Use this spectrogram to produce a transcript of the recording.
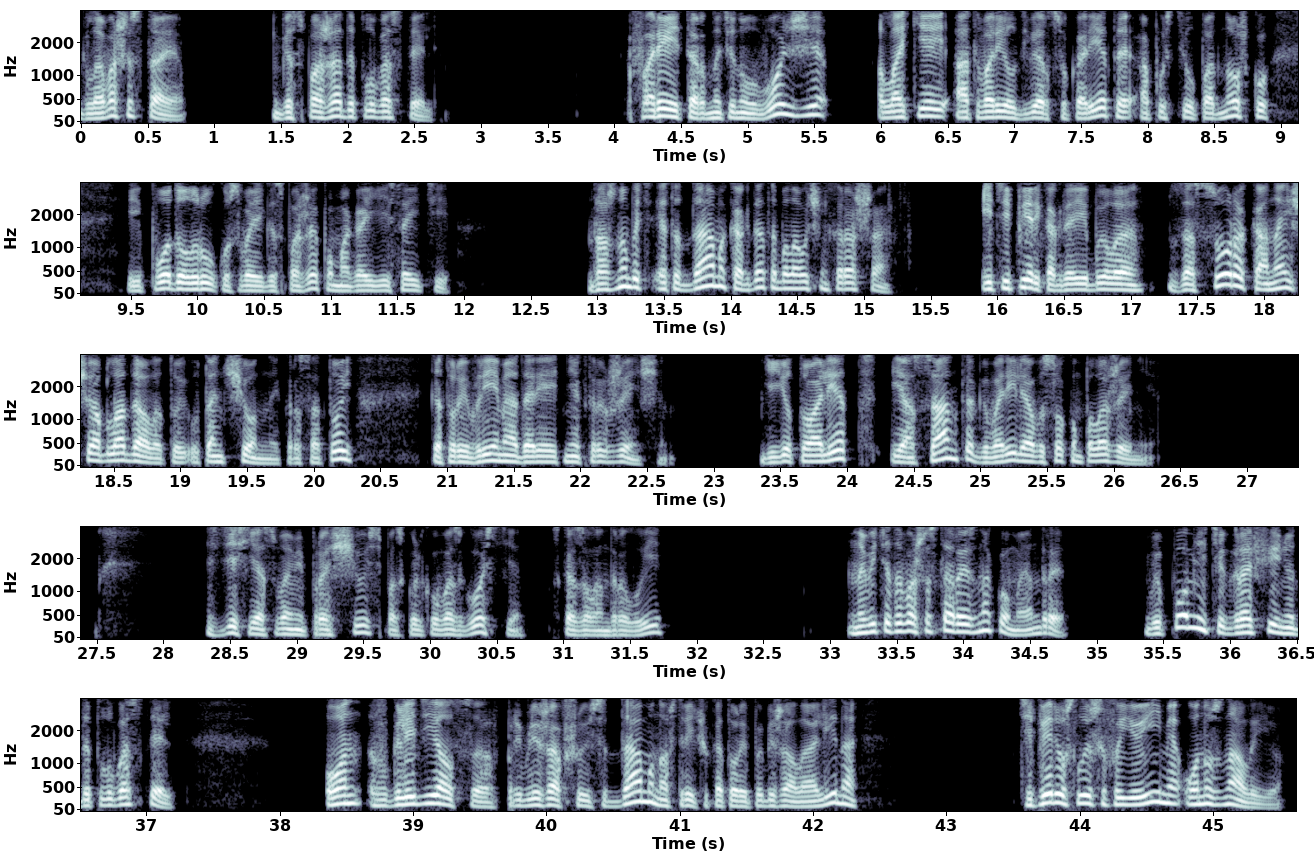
Глава шестая. Госпожа де Плугастель. Форейтер натянул вожжи, лакей отворил дверцу кареты, опустил подножку и подал руку своей госпоже, помогая ей сойти. Должно быть, эта дама когда-то была очень хороша. И теперь, когда ей было за сорок, она еще обладала той утонченной красотой, которой время одаряет некоторых женщин. Ее туалет и осанка говорили о высоком положении. Здесь я с вами прощусь, поскольку у вас гости, — сказал Андре Луи. — Но ведь это ваша старая знакомая, Андре. Вы помните графиню де Плугастель? Он вгляделся в приближавшуюся даму, навстречу которой побежала Алина. Теперь, услышав ее имя, он узнал ее.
